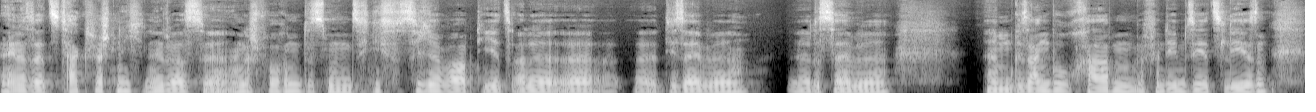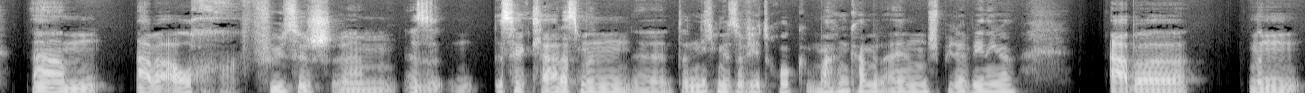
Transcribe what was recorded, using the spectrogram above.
einerseits taktisch nicht, ne? du hast ja angesprochen, dass man sich nicht so sicher war, ob die jetzt alle äh, äh dieselbe, äh, dasselbe ähm, Gesangbuch haben, von dem sie jetzt lesen. Ähm, aber auch physisch. Ähm, also ist ja klar, dass man äh, dann nicht mehr so viel Druck machen kann mit einem Spieler weniger. Aber man,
